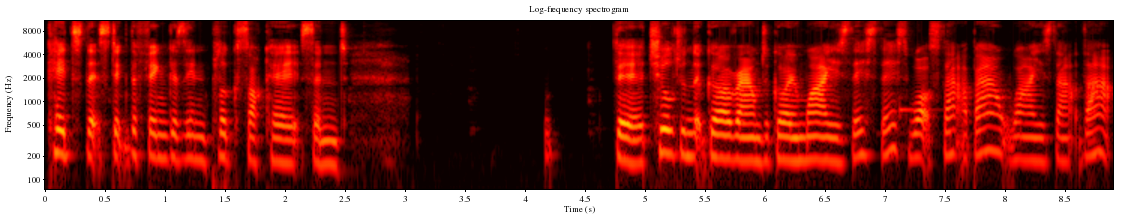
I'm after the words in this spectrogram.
kids that stick the fingers in plug sockets and the children that go around are going, why is this this? What's that about? Why is that that?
